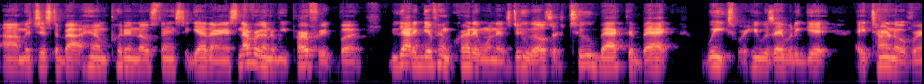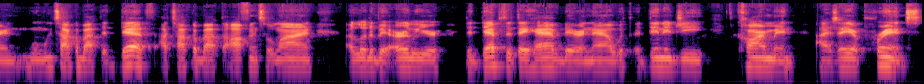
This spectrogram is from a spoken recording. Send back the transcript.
Um, it's just about him putting those things together, and it's never going to be perfect, but you got to give him credit when it's due. Those are two back-to-back weeks where he was able to get a turnover. And when we talk about the depth, I talk about the offensive line a little bit earlier. The depth that they have there now with Adeniji, Carman, Isaiah Prince,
